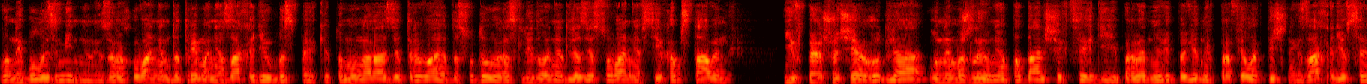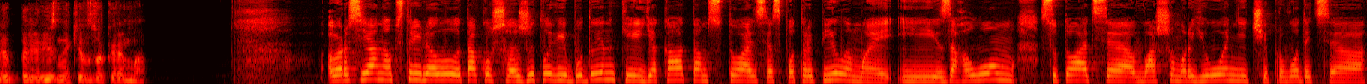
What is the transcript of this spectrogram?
Вони були змінені з урахуванням дотримання заходів безпеки. Тому наразі триває досудове розслідування для з'ясування всіх обставин і в першу чергу для унеможливлення подальших цих дій, проведення відповідних профілактичних заходів серед перевізників, зокрема. Росіяни обстрілювали також житлові будинки. Яка там ситуація з потерпілими? І загалом ситуація в вашому регіоні чи проводиться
